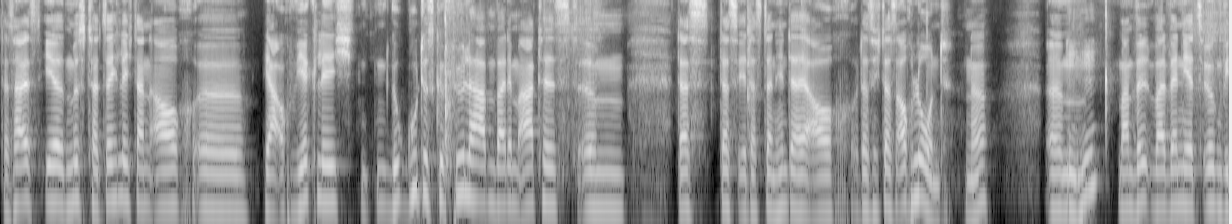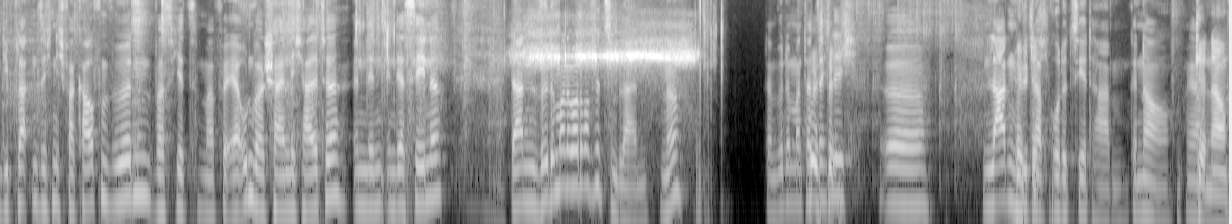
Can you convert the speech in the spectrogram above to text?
Das heißt, ihr müsst tatsächlich dann auch äh, ja auch wirklich ein gutes Gefühl haben bei dem Artist, ähm, dass dass ihr das dann hinterher auch, dass sich das auch lohnt, ne? Ähm, mhm. Man will, weil wenn jetzt irgendwie die Platten sich nicht verkaufen würden, was ich jetzt mal für eher unwahrscheinlich halte in den in der Szene, dann würde man aber drauf sitzen bleiben, ne? Dann würde man tatsächlich äh, einen Ladenhüter Richtig. produziert haben, genau. Ja. Genau.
